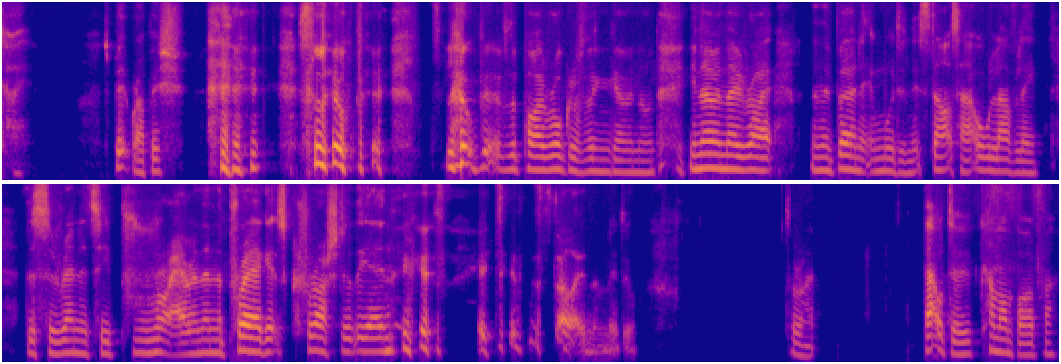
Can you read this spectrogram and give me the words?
Okay. It's a bit rubbish. It's a little bit, it's a little bit of the pyrographing going on. You know, and they write and they burn it in wood, and it starts out all lovely, the Serenity prayer, and then the prayer gets crushed at the end because it didn't start in the middle. It's all right. That'll do. Come on, Barbara.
